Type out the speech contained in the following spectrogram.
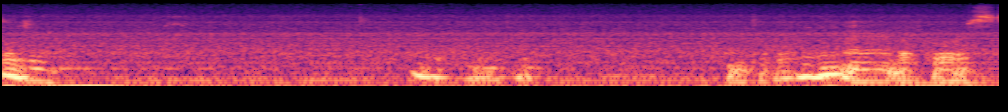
Soldier? And of course,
